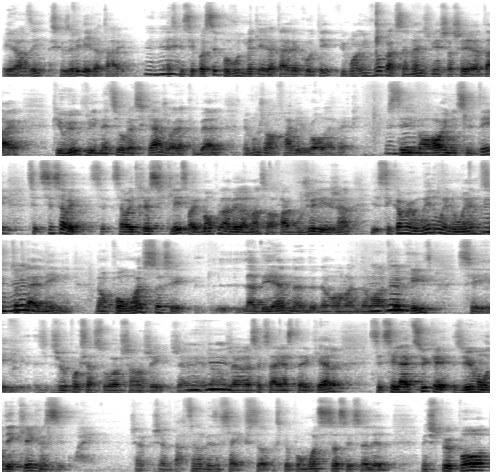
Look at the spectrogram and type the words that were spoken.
et leur dire est-ce que vous avez des retails? Mhm. Est-ce que c'est possible pour vous de mettre les retails de côté? Puis moi, une fois par semaine, je viens chercher les retails, puis au lieu que vous les mettiez au recyclage ou à la poubelle, mais moi, je vais en faire des rolls avec. Ils vont avoir une utilité. ça, va être, ça va être recyclé, ça va être bon pour l'environnement, ça va faire bouger les gens. C'est comme un win-win-win sur toute mhm. la ligne. Donc pour moi, ça, c'est l'ADN de, mon, de mon mhm. entreprise. C'est, je veux pas que ça soit changé. J'aimerais ça que ça reste tel quel. C'est là-dessus que j'ai eu mon déclic. Je me suis dit, je vais partir en business avec ça. Parce que pour moi, ça, c'est solide. Mais je peux pas,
